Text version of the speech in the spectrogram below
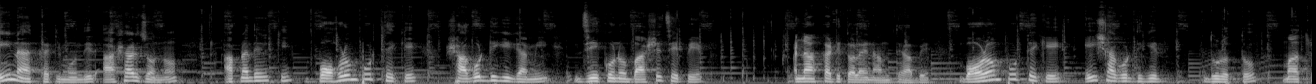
এই নাগকাটি মন্দির আসার জন্য আপনাদেরকে বহরমপুর থেকে সাগরদিঘিগামী যে কোনো বাসে চেপে নাককাটি তলায় নামতে হবে। বহরমপুর থেকে এই সাগরদিঘির দূরত্ব মাত্র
